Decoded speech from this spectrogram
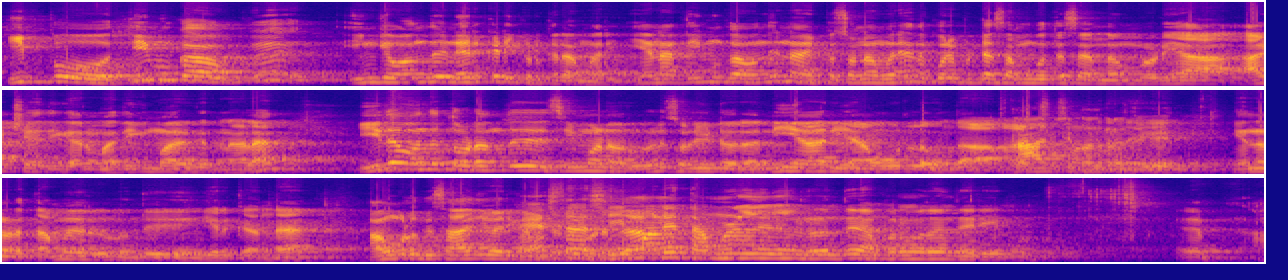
இப்போ திமுகவுக்கு இங்க வந்து நெருக்கடி கொடுக்குற மாதிரி. ஏன்னா திமுக வந்து நான் இப்போ சொன்ன மாதிரி அந்த குறிப்பிட்ட சமூகத்தை சேர்ந்தவங்களுடைய ஆட்சி அதிகாரம் அதிகமாக இருக்கிறதுனால இதை வந்து தொடர்ந்து சீமான் அவர்கள் சொல்லிட்டு வர்றாரு. நீ யார்? என் ஊர்ல வந்து ஆட்சி பண்றதுக்கு என்னோட தமிழர்கள் வந்து இங்க இருக்காங்க. அவங்களுக்கு சாதி வாரி கணக்கு பேசுற கொடுத்தா- சீமானே தமிழில் இருந்து அப்புறமா தான் தெரியுமா?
